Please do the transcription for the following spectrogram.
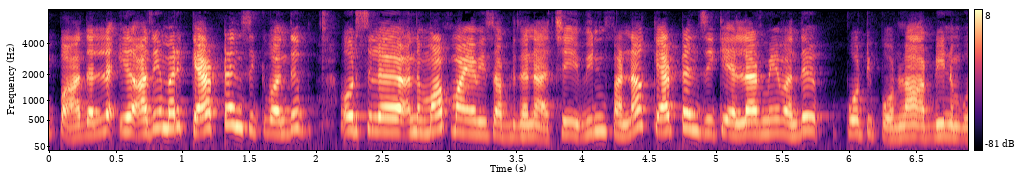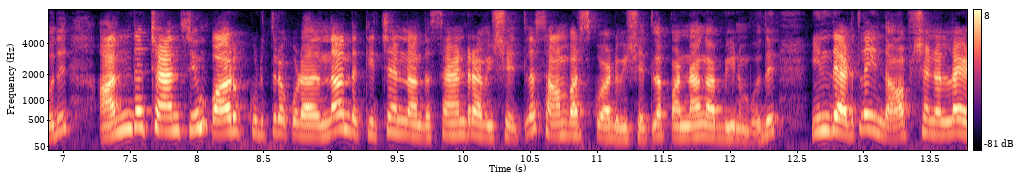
இப்போ அதெல்லாம் அதே மாதிரி கேப்டன்சிக்கு வந்து ஒரு சில அந்த மாப் மாயாவிஸ் அப்படி தானே ஆச்சு வின் பண்ணால் கேப்டன்சிக்கு எல்லாருமே வந்து போட்டி போடலாம் அப்படின்னும் போது அந்த சான்ஸையும் பாருக்கு கொடுத்துடக்கூடாதுன்னு தான் அந்த கிச்சன் அந்த சாண்ட்ரா விஷயத்தில் சாம்பார் ஸ்குவாட் விஷயத்தில் பண்ணாங்க அப்படின்னும் போது இந்த இடத்துல இந்த ஆப்ஷன் எல்லாம்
